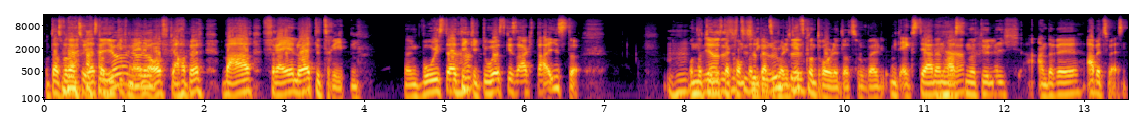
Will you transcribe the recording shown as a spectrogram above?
Und das war dann zuerst auch ja, wirklich meine ja, ja. Aufgabe, war freie Leute treten. Wo ist der Artikel? Aha. Du hast gesagt, da ist er. Mhm. Und natürlich, da kommt dann die ganze Qualitätskontrolle dazu, weil mit externen hast du natürlich andere Arbeitsweisen.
